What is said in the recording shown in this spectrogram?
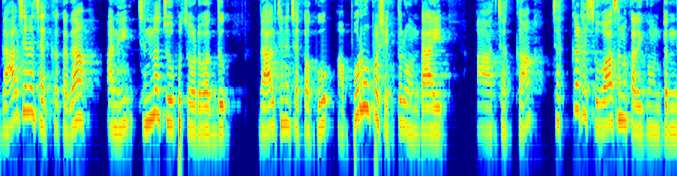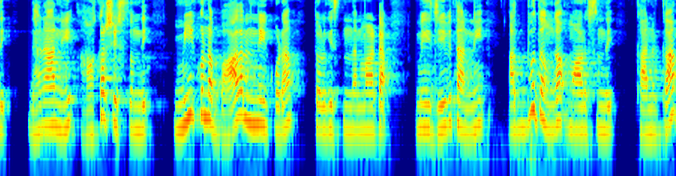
దాల్చిన చెక్క కదా అని చిన్న చూపు చూడవద్దు. దాల్చిన చెక్కకు అపురూప శక్తులు ఉంటాయి. ఆ చెక్క చక్కటి సువాసన కలిగి ఉంటుంది. ధనాన్ని ఆకర్షిస్తుంది. మీకున్న బాధలన్నీ కూడా తొలగిస్తుందన్నమాట. మీ జీవితాన్ని అద్భుతంగా మారుస్తుంది. కనుక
